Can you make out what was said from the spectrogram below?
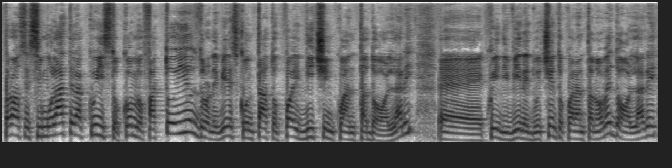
però se simulate l'acquisto come ho fatto io il drone viene scontato poi di 50 dollari eh, quindi viene 249 dollari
